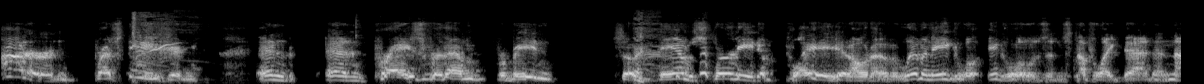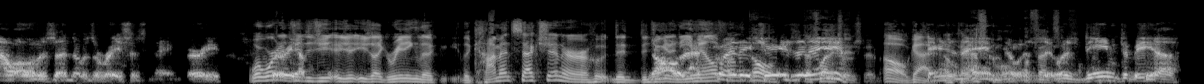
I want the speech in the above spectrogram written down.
honor and prestige and and and praise for them for being so damn sturdy to play, you know, to live in igloo, igloos and stuff like that. And now all of a sudden it was a racist name. Very Well, where did you up- did you, you you like reading the the comment section or who did did you No, get an email from? they No, changed the that's why they changed it. Oh, got it. changed the Okay. It was, it was deemed to be a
